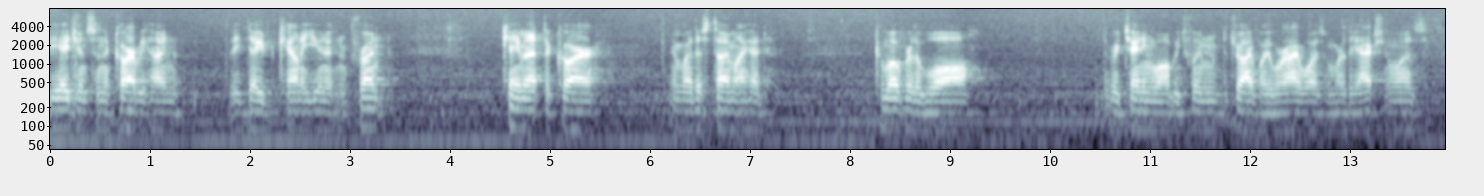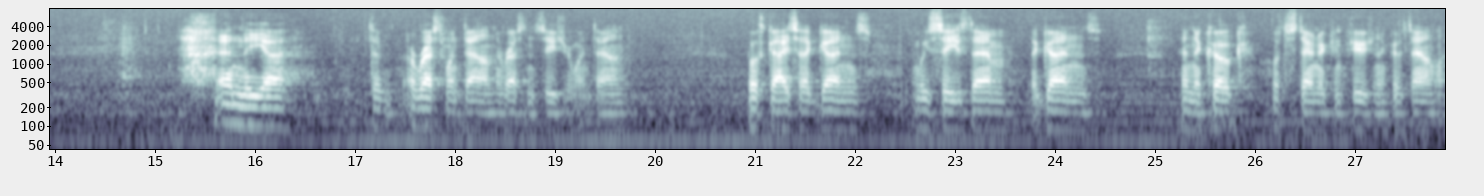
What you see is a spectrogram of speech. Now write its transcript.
the agents in the car behind the Dade County unit in front came at the car, and by this time I had come over the wall, the retaining wall between the driveway where I was and where the action was. And the, uh, the arrest went down, the arrest and seizure went down. Both guys had guns. We seized them, the guns, and the coke with the standard confusion that goes down with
